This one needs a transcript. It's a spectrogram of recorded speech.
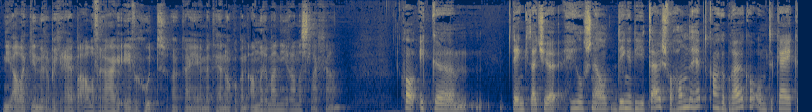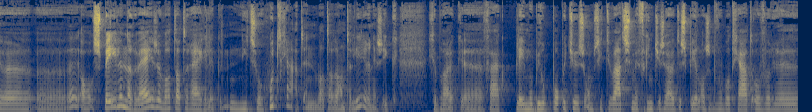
Niet alle kinderen begrijpen alle vragen even goed. Uh, kan je met hen ook op een andere manier aan de slag gaan? Goh, ik uh, denk dat je heel snel dingen die je thuis voorhanden hebt kan gebruiken om te kijken, uh, al spelenderwijze, wat dat er eigenlijk niet zo goed gaat en wat er dan te leren is. Ik gebruik uh, vaak Playmobil poppetjes om situaties met vriendjes uit te spelen. Als het bijvoorbeeld gaat over uh,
